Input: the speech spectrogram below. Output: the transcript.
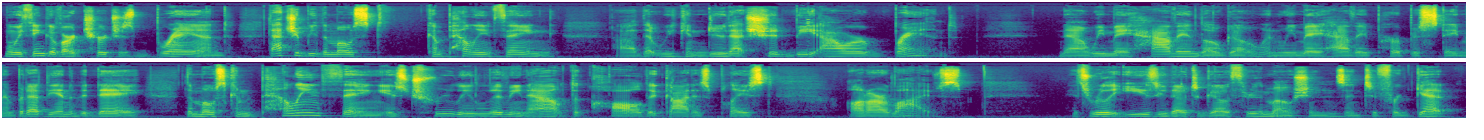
When we think of our church's brand, that should be the most compelling thing uh, that we can do. That should be our brand. Now, we may have a logo and we may have a purpose statement, but at the end of the day, the most compelling thing is truly living out the call that God has placed on our lives. It's really easy, though, to go through the motions and to forget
